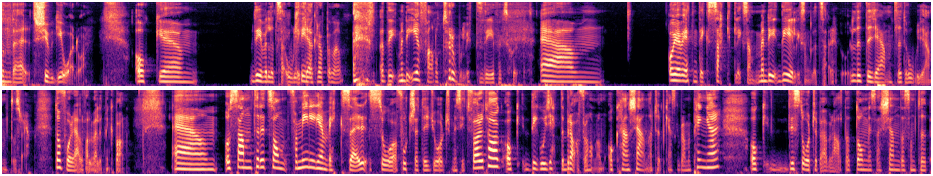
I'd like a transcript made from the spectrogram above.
under 20 år då. Och ehm, det är väl lite så olika. Kvinnokroppen med. Men det är fan otroligt. Det är faktiskt sjukt. Ehm, och jag vet inte exakt liksom, men det, det är liksom lite så här, lite jämnt, lite ojämnt och sådär. De får i alla fall väldigt mycket barn. Um, och samtidigt som familjen växer så fortsätter George med sitt företag och det går jättebra för honom och han tjänar typ ganska bra med pengar. Och det står typ överallt att de är så här kända som typ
